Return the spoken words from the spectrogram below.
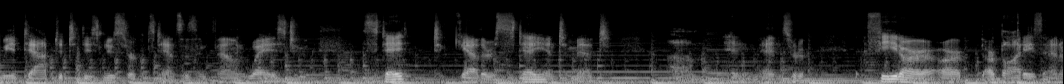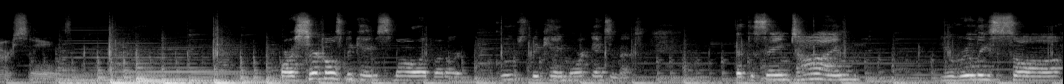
We adapted to these new circumstances and found ways to stay together, stay intimate, um, and, and sort of feed our, our, our bodies and our souls. Our circles became smaller, but our groups became more intimate. At the same time, you really saw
